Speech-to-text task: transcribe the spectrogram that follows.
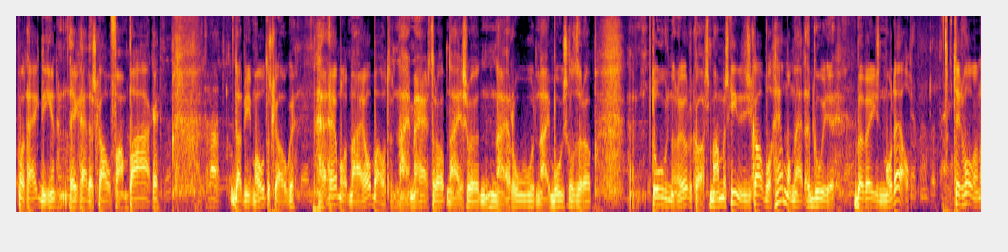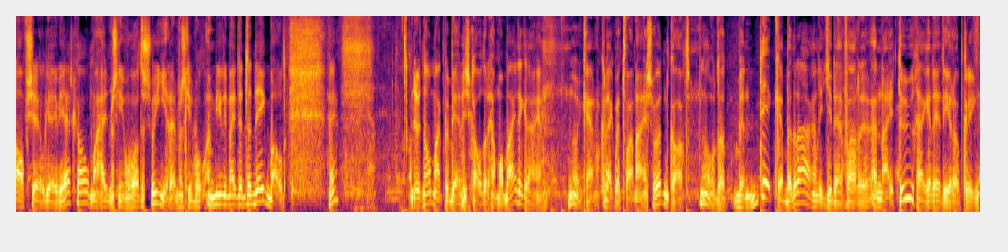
wat hekdingen. Ik heb de schouw van Paken. Dat weer motorskoken. Helemaal op mij opbouwt. Nee, meester erop, nee, zweden, nee, roer, nee, boezels erop. Toen een eurokast. Maar misschien is die schouw wel helemaal net het goede bewezen model. Het is wel een officieel GWS-schouw, maar hij is misschien wel wat te zwier. En misschien wel een millimeter te dik bouwt. Dus nou maak ik proberen die schouw er helemaal bij te krijgen. Nou, ik krijg krijg met twee nieuwe zweten kocht. Nou, dat ben dikke bedragen dat je daarvoor een nieuw tuig ga je dit hier op krijgen.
